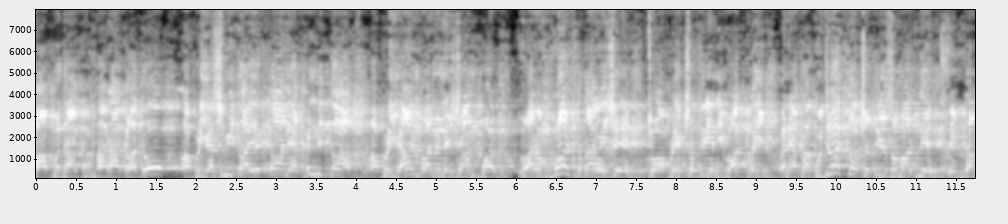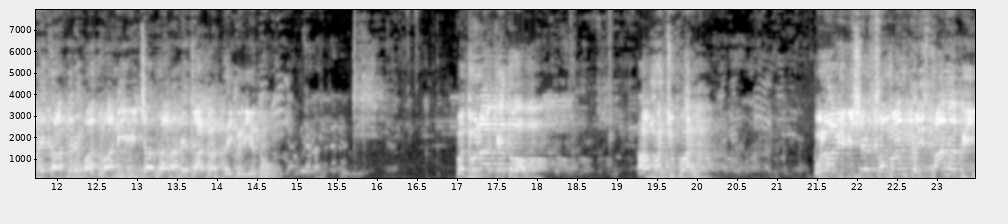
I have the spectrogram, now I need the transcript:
આ બધા કુઠારા ગાતો આપણી અસ્મિતા, એકતા અને અખંડિતતા આપણી યાન, બાન અને શાન પર વારંવાર થતા રહેશે જો આપણે ક્ષત્રિયની વાત લઈ અને આખા ગુજરાતના ક્ષત્રિય સમાજને એકતાને તાંતને બાંધવાની વિચારધારાને જાગૃત નહીં કરીએ તો. વધુ ના કહેતો, આ મંચ ઉપર બોલાવી વિશેષ સન્માન કરી, સ્થાન આપી.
